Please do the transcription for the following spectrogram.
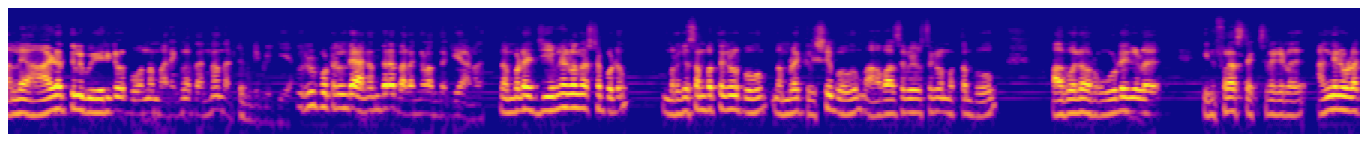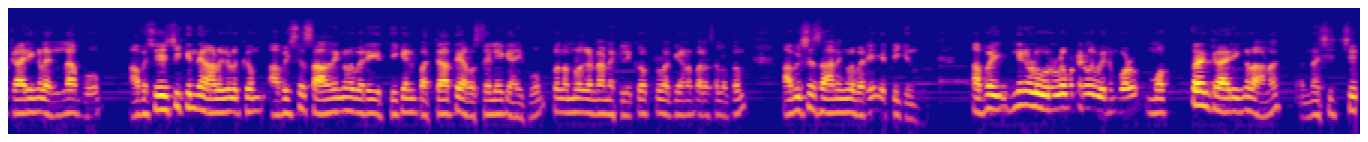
നല്ല ആഴത്തിൽ വേരുകൾ പോകുന്ന മരങ്ങളെ തന്നെ നട്ടുപിടിപ്പിക്കുക. ഉരുൾപൊട്ടലിന്റെ അനന്തര ഫലങ്ങൾ എന്തൊക്കെയാണ്? നമ്മുടെ ജീവനുകൾ നഷ്ടപ്പെടും മൃഗസമ്പത്തുകൾ പോകും നമ്മുടെ കൃഷി പോകും ആവാസ വ്യവസ്ഥകൾ മൊത്തം പോകും അതുപോലെ റോഡുകൾ ഇൻഫ്രാസ്ട്രക്ചറുകൾ അങ്ങനെയുള്ള കാര്യങ്ങളെല്ലാം പോകും അവശേഷിക്കുന്ന ആളുകൾക്കും അവശ്യ സാധനങ്ങൾ വരെ എത്തിക്കാൻ പറ്റാത്ത അവസ്ഥയിലേക്കായി പോകും ഇപ്പോൾ നമ്മൾ കണ്ടാണ് ഹെലികോപ്റ്ററിലൊക്കെയാണ് പല സ്ഥലത്തും അവശ്യ സാധനങ്ങൾ വരെ എത്തിക്കുന്നത്. അപ്പോൾ ഇങ്ങനെയുള്ള ഉരുളപൊട്ടകൾ വരുമ്പോൾ മൊത്തം കാര്യങ്ങളാണ് നശിച്ച്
